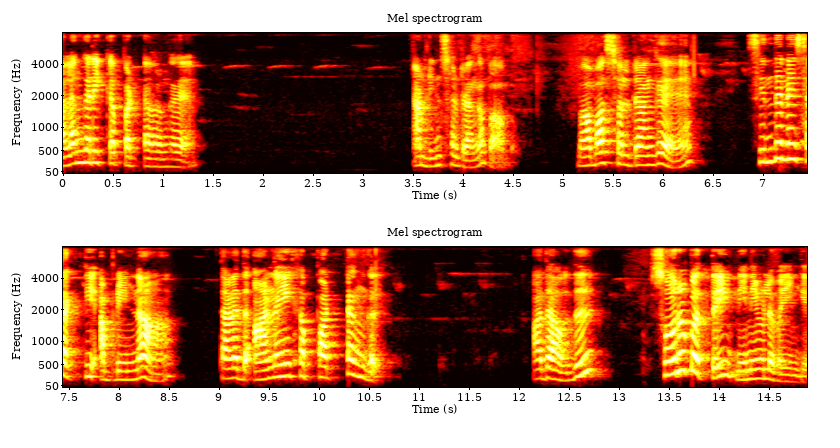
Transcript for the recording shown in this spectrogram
அலங்கரிக்கப்பட்டவங்க அப்படின்னு சொல்கிறாங்க பாபா. பாபா சொல்கிறாங்க சிந்தனை சக்தி அப்படின்னா தனது அநேக பட்டங்கள் அதாவது சொரூபத்தை நினைவில் வைங்க.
